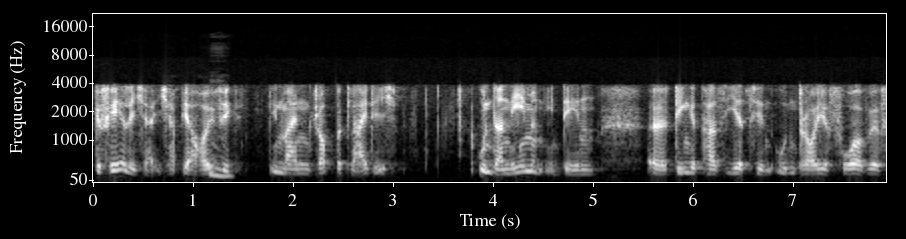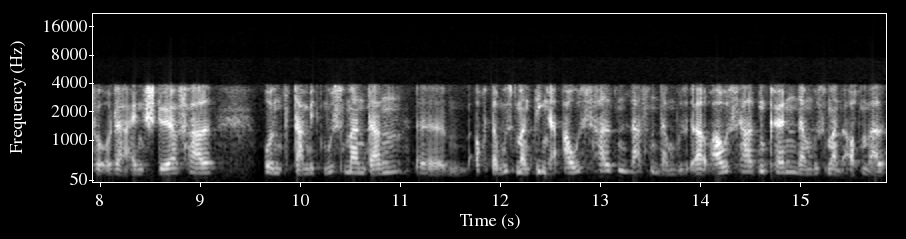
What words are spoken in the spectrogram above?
gefährlicher. Ich habe ja häufig mhm. in meinem Job begleite ich Unternehmen, in denen äh, Dinge passiert sind, untreue Vorwürfe oder ein Störfall. Und damit muss man dann, äh, auch da muss man Dinge aushalten lassen, da muss, äh, aushalten können, da muss man auch mal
